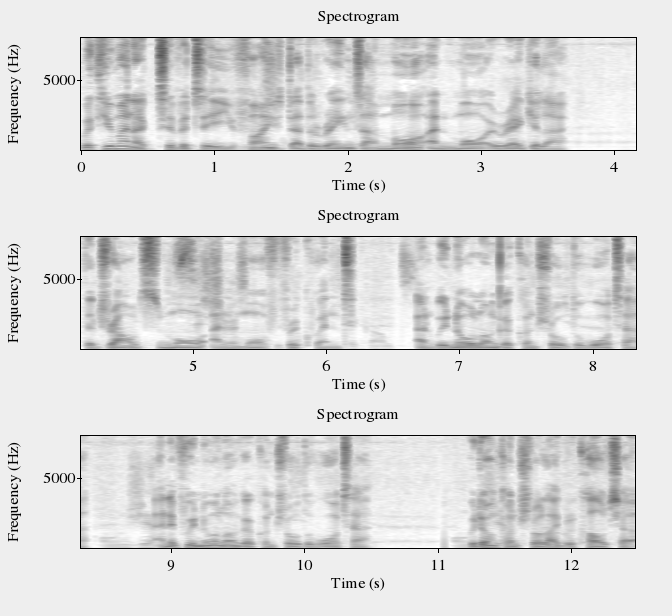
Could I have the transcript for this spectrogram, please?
With human activity, you find that the rains are more and more irregular, the droughts more and more frequent, and we no longer control the water. And if we no longer control the water, we don't control agriculture.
